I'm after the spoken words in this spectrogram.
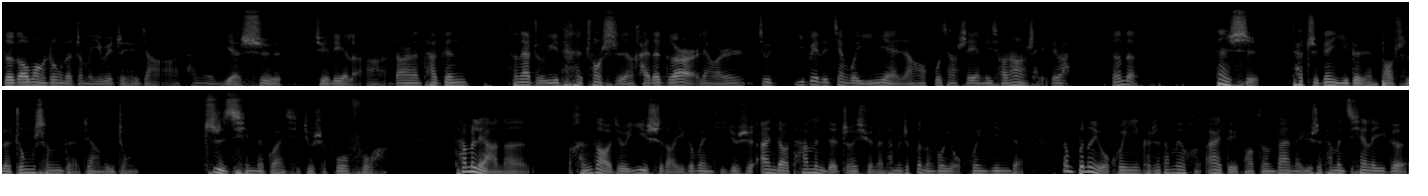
德高望重的这么一位哲学家啊，他们也是决裂了啊。当然，他跟存在主义的创始人海德格尔两个人就一辈子见过一面，然后互相谁也没瞧上谁，对吧？等等。但是他只跟一个人保持了终生的这样的一种至亲的关系，就是波伏娃。他们俩呢，很早就意识到一个问题，就是按照他们的哲学呢，他们是不能够有婚姻的。那不能有婚姻，可是他们又很爱对方，怎么办呢？于是他们签了一个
